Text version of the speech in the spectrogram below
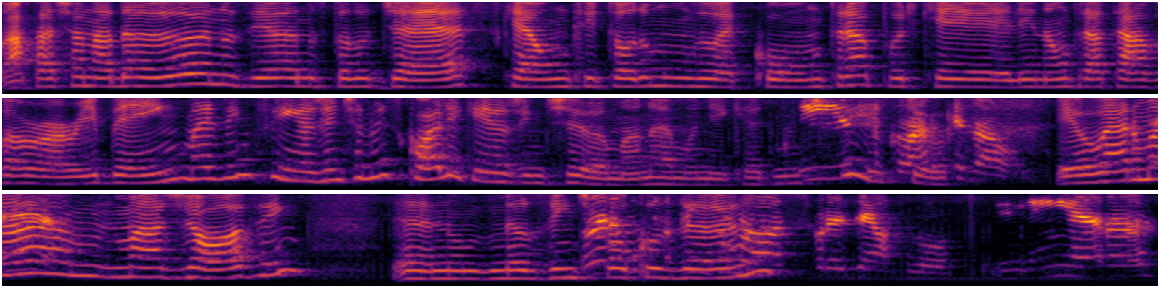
apaixonada há anos e anos pelo Jazz, que é um que todo mundo é contra, porque ele não tratava a Rory bem. Mas enfim, a gente não escolhe quem a gente ama, né, Monique? É muito Isso, difícil. claro que não. Eu era uma, uma jovem, eh, nos meus vinte e poucos anos. Por exemplo. E nem era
